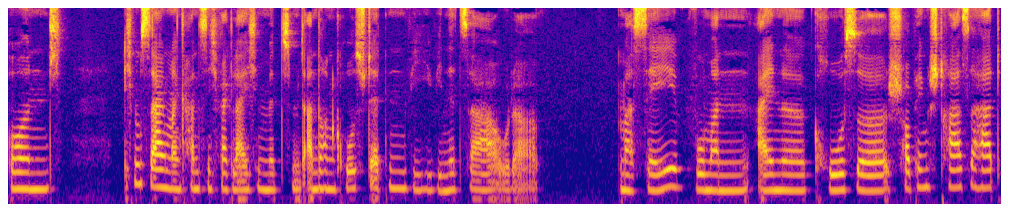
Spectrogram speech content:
Und ich muss sagen, man kann es nicht vergleichen mit, mit anderen Großstädten wie, wie Nizza oder Marseille, wo man eine große Shoppingstraße hat,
